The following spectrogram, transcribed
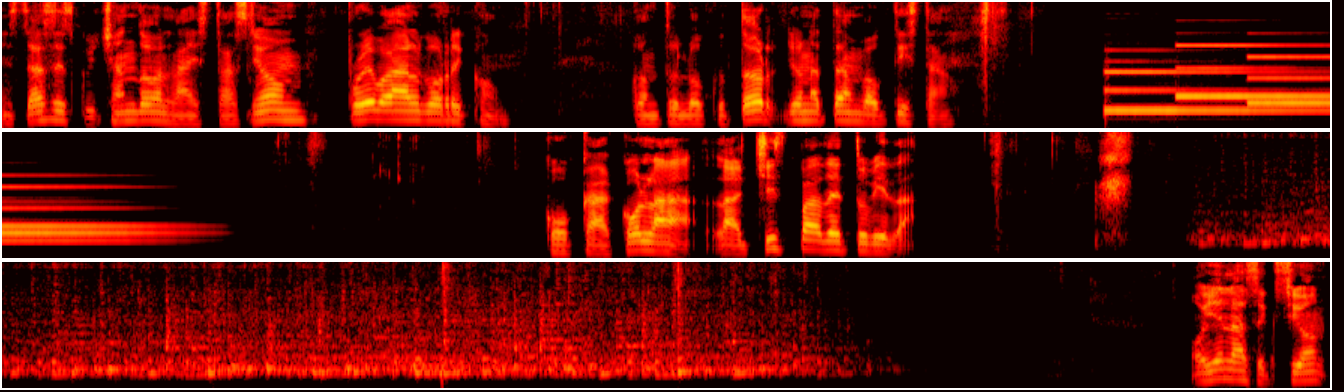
Estás escuchando la estación Prueba algo rico con tu locutor Jonathan Bautista. Coca-Cola, la chispa de tu vida. Hoy en la sección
